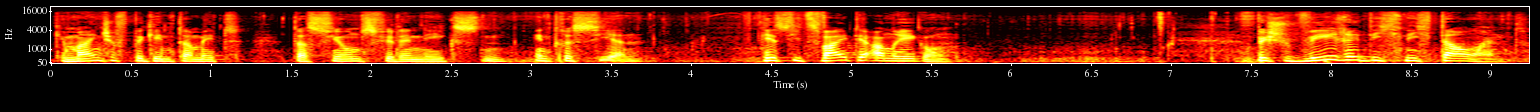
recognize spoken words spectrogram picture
Gemeinschaft beginnt damit, dass wir uns für den Nächsten interessieren. Hier ist die zweite Anregung. Beschwere dich nicht dauernd.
